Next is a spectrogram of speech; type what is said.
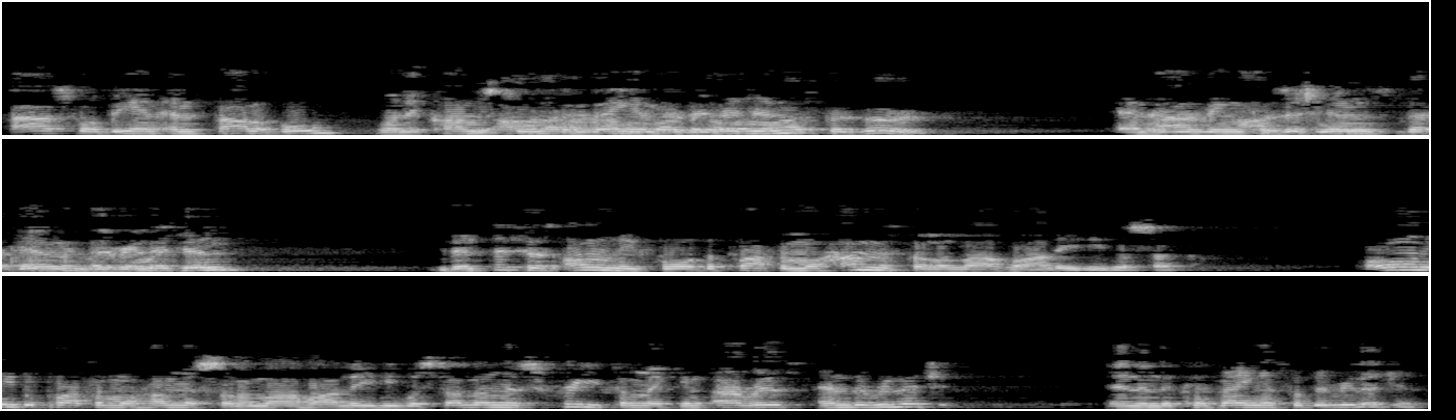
As for being infallible when it comes to conveying the religion and having positions in the religion, then this is only for the Prophet Muhammad sallallahu alayhi wasallam. Only the Prophet Muhammad sallallahu alayhi wasallam is free from making errors in the religion and in the conveyance of the religion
